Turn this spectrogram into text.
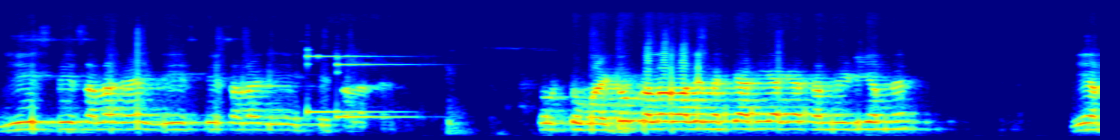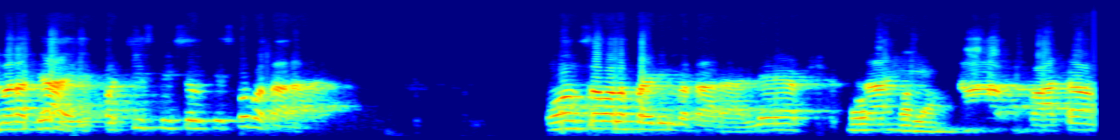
ये स्पेस अलग है ये स्पेस अलग है ये स्पेस अलग है। तो टोमेटो कलर वाले में क्या दिया गया था मीडियम में? ये हमारा क्या है? ये 25 पिक्सल किसको बता रहा है? कौन सा वाला पैडिंग बता रहा है? लेफ़्ट राइट बॉटम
